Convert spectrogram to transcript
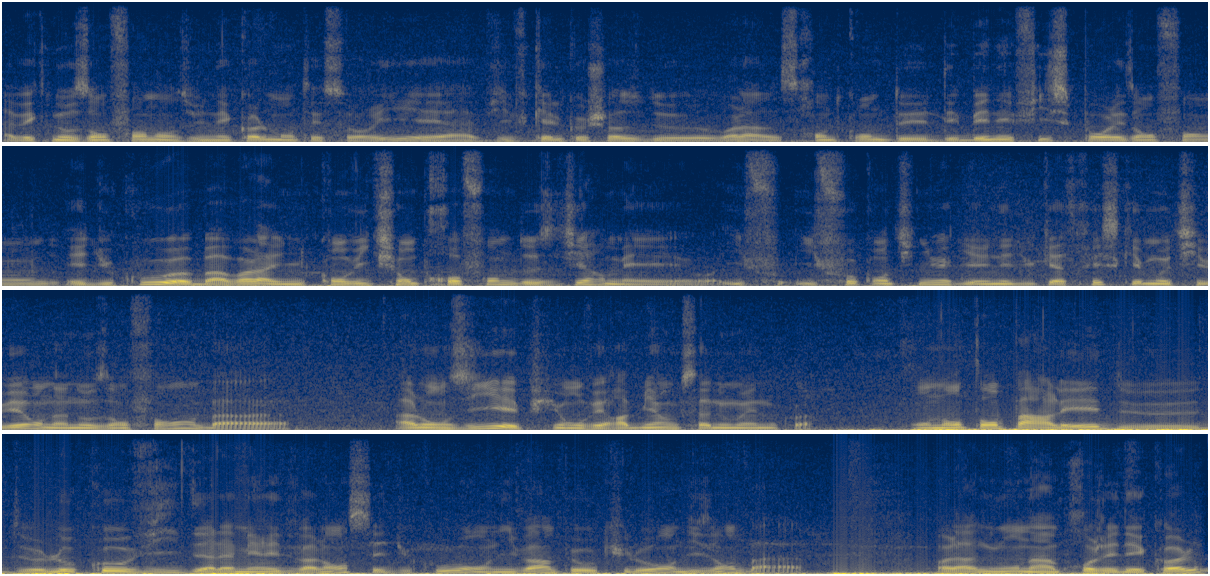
avec nos enfants dans une école Montessori et à vivre quelque chose de voilà, se rendre compte des, bénéfices pour les enfants et du coup bah voilà une conviction profonde de se dire mais il faut, il faut continuer. Il y a une éducatrice qui est motivée, on a nos enfants, bah allons-y et puis on verra bien où ça nous mène. Quoi. On entend parler de, locaux vides à la mairie de Valence et du coup on y va un peu au culot en disant bah voilà nous on a un projet d'école.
